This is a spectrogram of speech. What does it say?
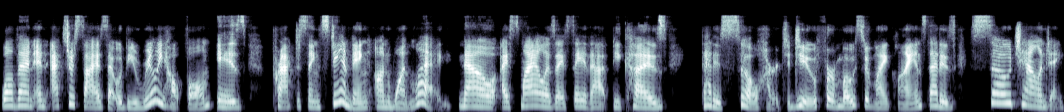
Well, then an exercise that would be really helpful is practicing standing on one leg. Now, I smile as I say that because that is so hard to do for most of my clients. That is so challenging.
